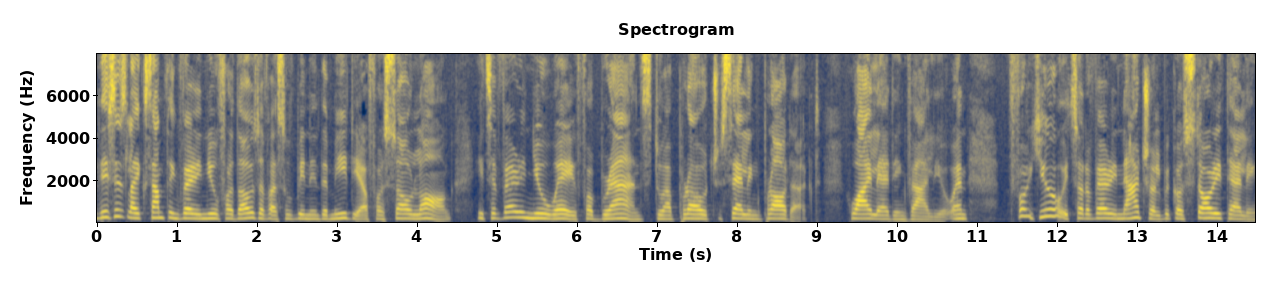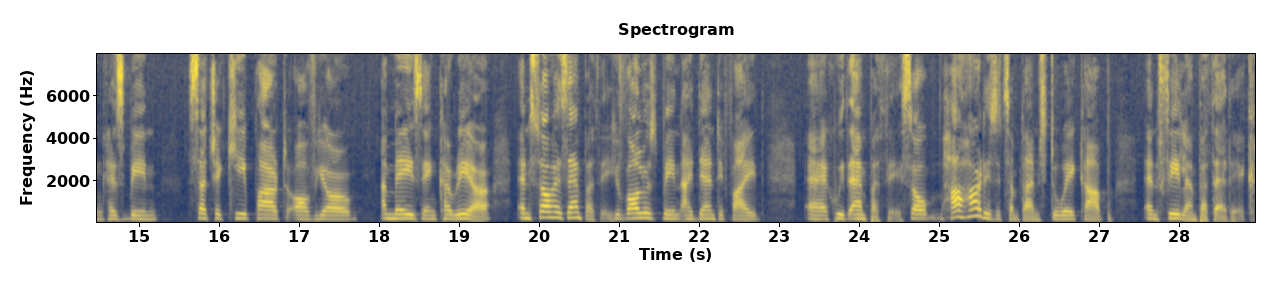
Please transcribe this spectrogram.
this is like something very new for those of us who've been in the media for so long. It's a very new way for brands to approach selling product while adding value. And for you, it's sort of very natural because storytelling has been such a key part of your amazing career, and so has empathy. You've always been identified uh, with empathy. So, how hard is it sometimes to wake up and feel empathetic?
